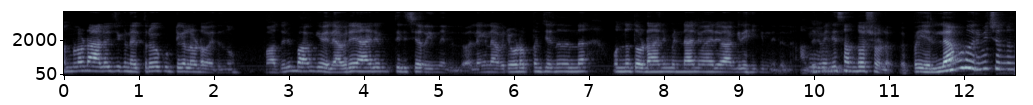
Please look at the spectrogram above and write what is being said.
നമ്മളോട് ആലോചിക്കണം എത്രയോ കുട്ടികൾ അവിടെ വരുന്നു. അപ്പൊ അതൊരു ഭാഗ്യമല്ലേ? അവരെ ആരും തിരിച്ചറിയുന്നില്ലല്ലോ. അല്ലെങ്കിൽ അവരോടൊപ്പം ചെന്ന് നിന്ന് ഒന്ന് തൊടാനും മിണ്ടാനും ആരും ആഗ്രഹിക്കുന്നില്ലല്ലോ. അതൊരു വലിയ സന്തോഷമുള്ളു. ഇപ്പൊ എല്ലാം കൂടെ ഒരുമിച്ചൊന്നും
